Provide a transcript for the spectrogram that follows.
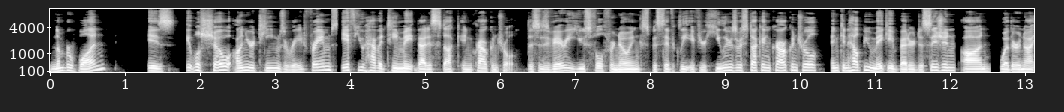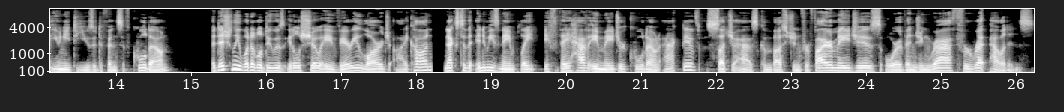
Number one is it will show on your team's raid frames if you have a teammate that is stuck in crowd control. This is very useful for knowing specifically if your healers are stuck in crowd control and can help you make a better decision on whether or not you need to use a defensive cooldown. Additionally, what it'll do is it'll show a very large icon next to the enemy's nameplate if they have a major cooldown active, such as Combustion for Fire Mages or Avenging Wrath for Ret Paladins.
